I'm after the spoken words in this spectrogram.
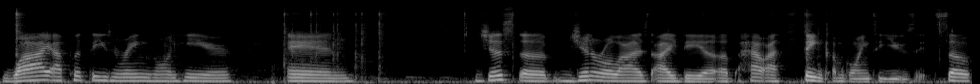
why I put these rings on here and just a generalized idea of how I think I'm going to use it. So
